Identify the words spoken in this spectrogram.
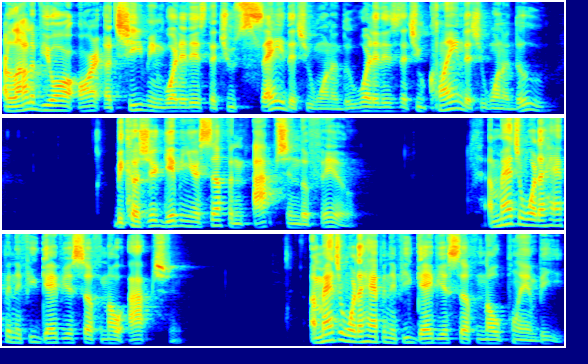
a lot of you all aren't achieving what it is that you say that you want to do, what it is that you claim that you want to do, because you're giving yourself an option to fail. Imagine what would happen if you gave yourself no option. Imagine what would happen if you gave yourself no plan B.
